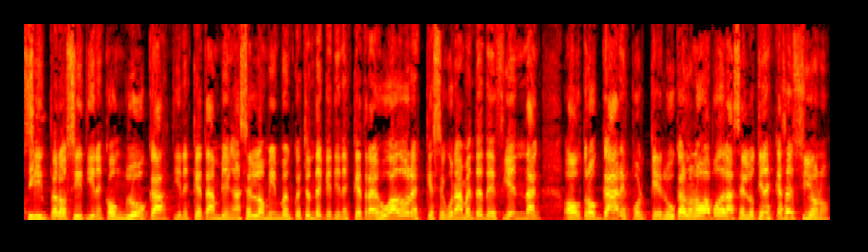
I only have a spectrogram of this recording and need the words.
sí, distinto. pero sí tienes con Lucas, tienes que también hacer lo mismo en cuestión de que tienes que traer jugadores que seguramente defiendan a otros gares porque Lucas no lo va a poder hacer. ¿Lo tienes que hacer sí o no?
